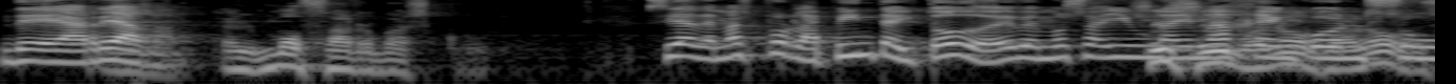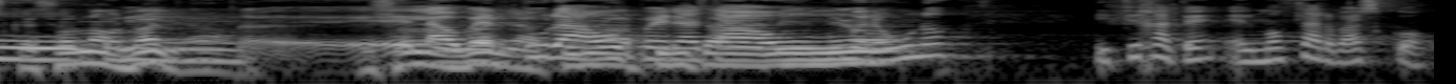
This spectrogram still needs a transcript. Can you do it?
de Arriaga. El Mozart vasco. Sí, además por la pinta y todo, ¿eh? vemos ahí una Sí, imagen bueno, con claro, su es que con, eh, la obertura ópera un niño. número uno. Y fíjate, el Mozart vasco.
